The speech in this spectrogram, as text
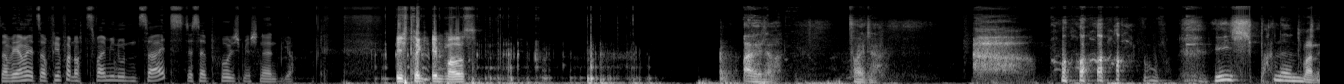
So, wir haben jetzt auf jeden Fall noch zwei Minuten Zeit, deshalb hole ich mir schnell ein Bier. Ich trinke eben aus. Alter. Weiter. wie spannend. Mann.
